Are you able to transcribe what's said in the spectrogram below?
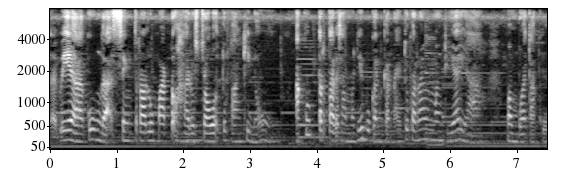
Tapi ya aku nggak sing terlalu matok harus cowok tuh funky no aku tertarik sama dia bukan karena itu karena memang dia ya membuat aku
